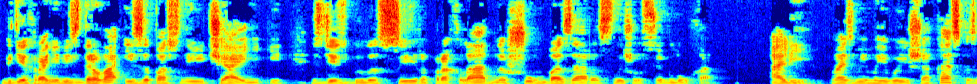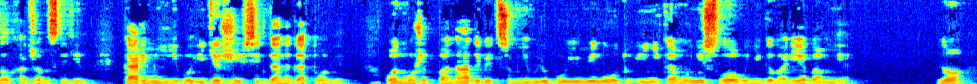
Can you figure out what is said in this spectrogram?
где хранились дрова и запасные чайники, Здесь было сыро, прохладно, шум базара слышался глухо. «Али, возьми моего ишака», — сказал Хаджан Следин, — «корми его и держи всегда наготове. Он может понадобиться мне в любую минуту, и никому ни слова не говори обо мне». «Но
